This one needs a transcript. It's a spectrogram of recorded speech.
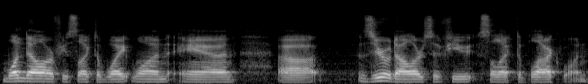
one dollar if you select a white one, and uh, zero dollars if you select a black one.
